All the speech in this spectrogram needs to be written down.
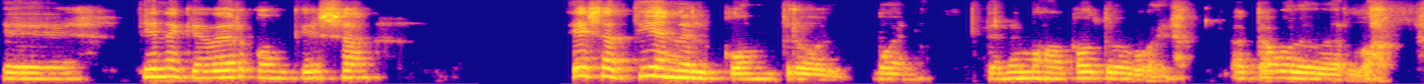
Eh, tiene que ver con que ella, ella tiene el control. Bueno, tenemos acá otro bueno, acabo de verlo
